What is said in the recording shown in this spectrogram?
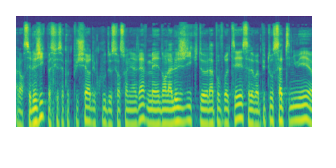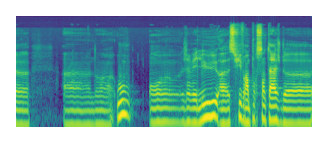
Alors c'est logique parce que ça coûte plus cher du coup de se faire soigner à Genève, mais dans la logique de la pauvreté, ça devrait plutôt s'atténuer euh, euh, ou j'avais lu euh, suivre un pourcentage de.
